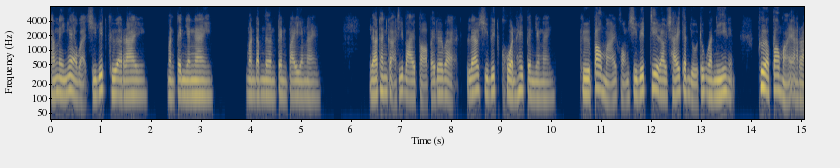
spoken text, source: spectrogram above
ทั้งในแง่ว่าชีวิตคืออะไร มันเป็นยังไง มันดำเนินเป็นไปยังไง แล้วท่านก็อธิบายต่อไปด้วยว่า แล้วชีวิตควรให้เป็นยังไง คือเป้าหมายของชีวิตที่เราใช้กันอยู่ทุกวันนี้เนี่ยเพื่อเป้าหมายอะไร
